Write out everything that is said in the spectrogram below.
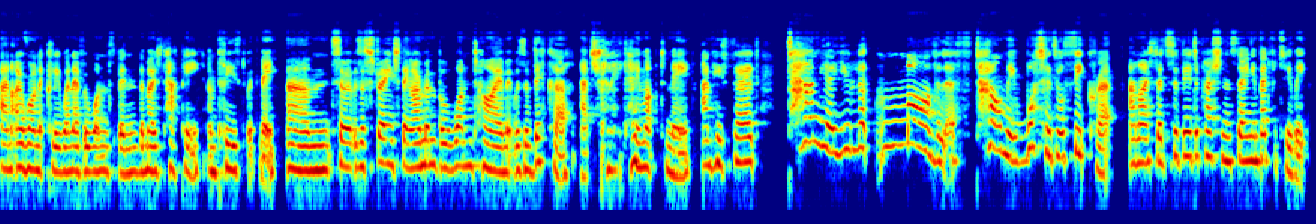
and ironically when everyone's been the most happy and pleased with me. Um, so it was a strange thing. I remember one time it was a vicar actually came up to me and he said, Tanya, you look marvelous. Tell me, what is your secret? And I said, severe depression and staying in bed for two weeks.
